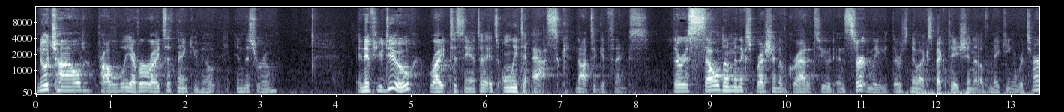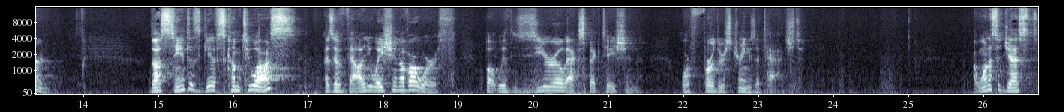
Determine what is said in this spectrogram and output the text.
No child probably ever writes a thank you note in this room. And if you do write to Santa, it's only to ask, not to give thanks. There is seldom an expression of gratitude, and certainly there's no expectation of making a return. Thus, Santa's gifts come to us as a valuation of our worth but with zero expectation or further strings attached. I want to suggest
